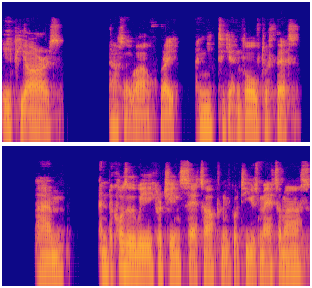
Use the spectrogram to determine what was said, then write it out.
APRs. And I was like, wow, right, I need to get involved with this. Um, and because of the way AcreChain's set up and we've got to use MetaMask,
